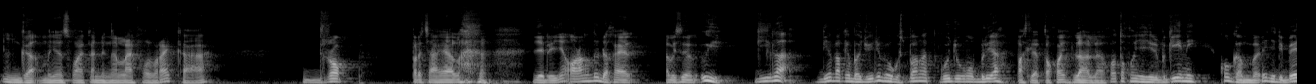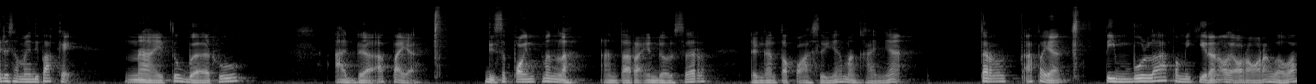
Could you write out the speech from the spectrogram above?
nggak menyesuaikan dengan level mereka drop. Percayalah. Jadinya orang tuh udah kayak abis bilang wih gila dia pakai baju ini bagus banget gue juga mau beli ah. Pas lihat tokonya lah lah kok tokonya jadi begini? Kok gambarnya jadi beda sama yang dipakai? Nah itu baru ada apa ya disappointment lah antara endorser dengan toko aslinya makanya ter apa ya timbullah pemikiran oleh orang-orang bahwa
